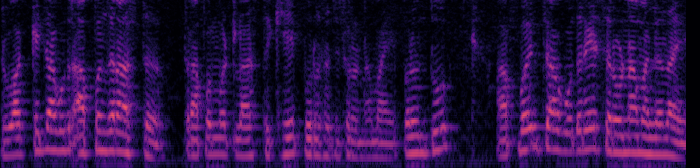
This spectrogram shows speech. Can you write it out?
तर वाक्याच्या अगोदर आपण जर असतं तर आपण म्हटलं असतं की हे पुरुषाचे सर्वनाम आहे. परंतु आपणच्या अगोदर हे सर्वनाम आलेलं आहे.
